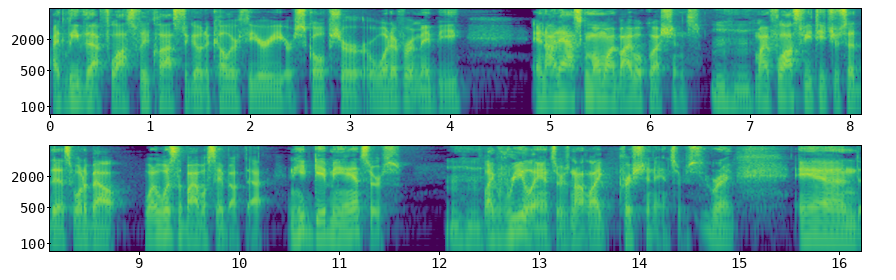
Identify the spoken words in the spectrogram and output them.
I'd leave that philosophy class to go to color theory or sculpture or whatever it may be. And I'd ask him all my Bible questions. Mm-hmm. My philosophy teacher said this. What about, what does the Bible say about that? And he'd give me answers, mm-hmm. like real answers, not like Christian answers. Right. And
